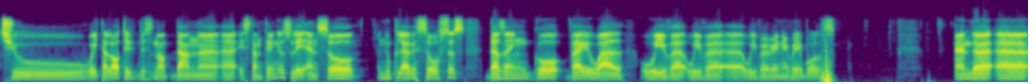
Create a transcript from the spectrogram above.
to wait a lot. It is not done uh, uh, instantaneously, and so nuclear resources doesn't go very well with with with renewables. And uh, uh,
